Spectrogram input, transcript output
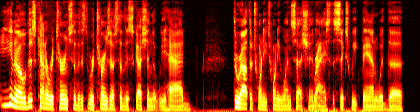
you know, this kind of returns to the returns us to the discussion that we had throughout the 2021 session Right. as the six week ban with the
